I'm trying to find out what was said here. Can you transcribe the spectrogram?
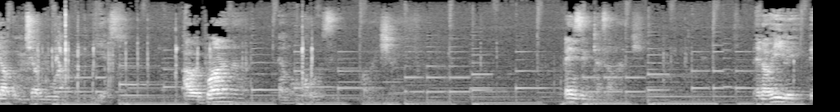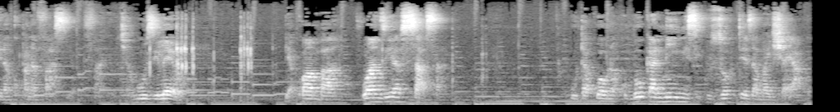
ya kumchagua Yesu awe Bwana na Mwokozi wa maisha yetu. Penzi mtazamaji, neno hili linakupa nafasi uchaguzi leo, ya kwamba kuanzia sasa utakuwa unakumbuka nini siku zote za maisha yako,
